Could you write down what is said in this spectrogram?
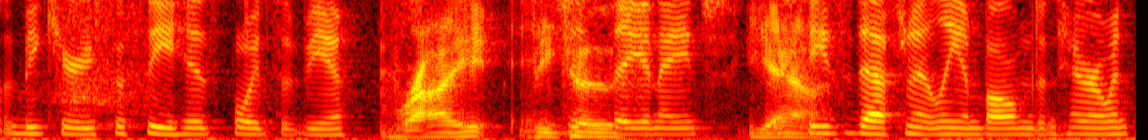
I'd be curious to see his points of view right in because this day and age. yeah. he's definitely embalmed in heroin.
